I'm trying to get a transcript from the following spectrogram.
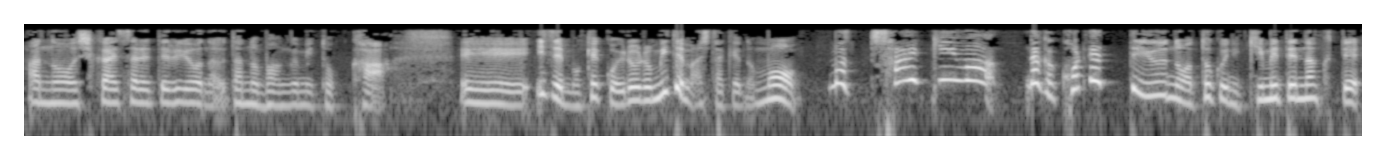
あの、司会されてるような歌の番組とか、えー、以前も結構いろいろ見てましたけども、まあ、最近は、なんかこれっていうのは特に決めてなくて、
